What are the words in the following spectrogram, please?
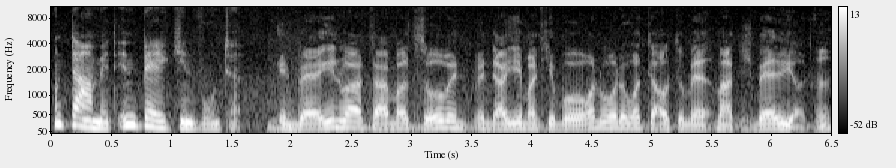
und damit in Belgien wohnte. In Belgien war es damals so, wenn, wenn da jemand geboren wurde, wurde er automatisch Belgier. Ne?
